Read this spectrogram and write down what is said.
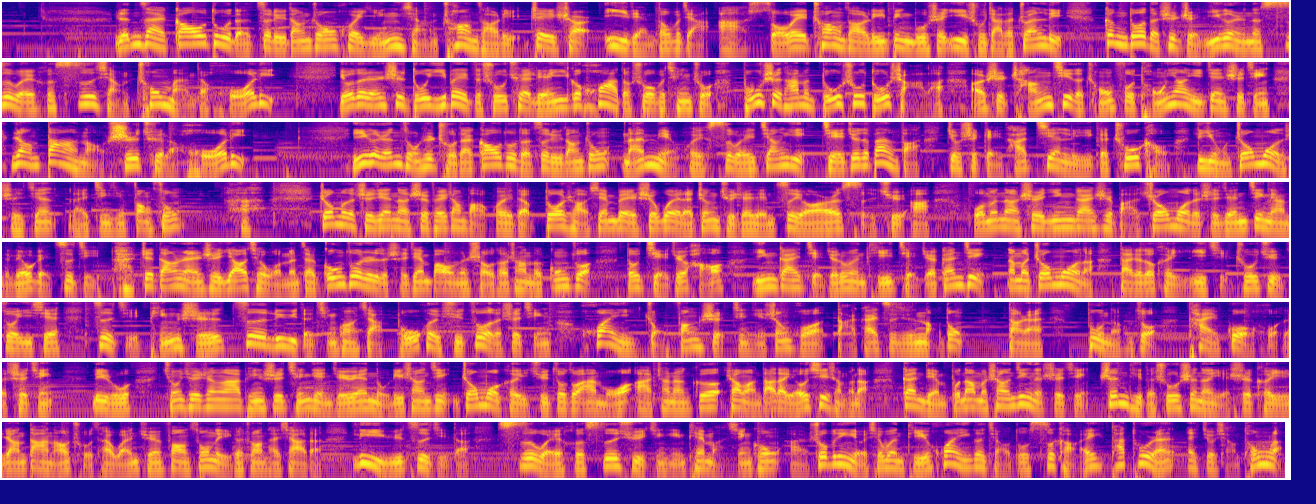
人在高度的自律当中会影响创造力，这事儿一点都不假啊！所谓创造力，并不是艺术家的专利，更多的是指一个人的思维和思想充满的活力。有的人是读一辈子书，却连一个话都说不清楚，不是他们读书读傻了，而是长期的重复同样一件事情，让大脑失去了活力。一个人总是处在高度的自律当中，难免会思维僵硬。解决的办法就是给他建立一个出口，利用周末的时间来进行放松。哈，周末的时间呢是非常宝贵的，多少先辈是为了争取这点自由而死去啊！我们呢是应该是把周末的时间尽量的留给自己，这当然是要求我们在工作日的时间把我们手头上的工作都解决好，应该解决的问题解决干净。那么周末呢，大家都可以一起出去做一些自己平时自律的情况下不会去做的事情，换一种方式进行生活，打开自己的脑洞。当然不能做太过火的事情，例如穷学生啊，平时勤俭节约，努力上进，周末可以去做做按摩啊，唱唱歌，上网打打游戏什么的，干点不那么上进的事情。身体的舒适呢，也是可以让大脑处在完全放松的一个状态下的，利于自己的思维和思绪进行天马行空啊，说不定有些问题换一个角度思考，哎，他突然哎就想通了。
